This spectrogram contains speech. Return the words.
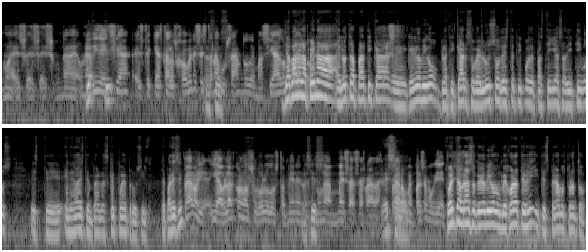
no es, es, una, evidencia este que hasta los jóvenes están abusando demasiado. Ya vale la pena en otra práctica, eh, querido amigo, platicar sobre el uso de este tipo de pastillas aditivos este, en edades tempranas, ¿qué puede producir? ¿Te parece? Claro, y, hablar con los urólogos también en, una mesa cerrada. Claro, me parece muy bien. Fuerte abrazo, querido amigo, mejórate y te esperamos pronto.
